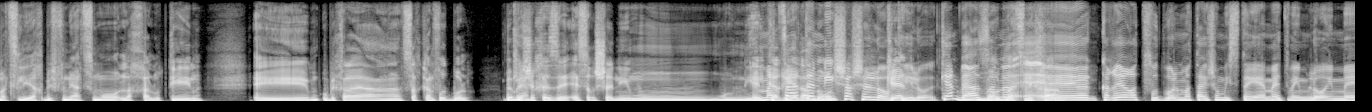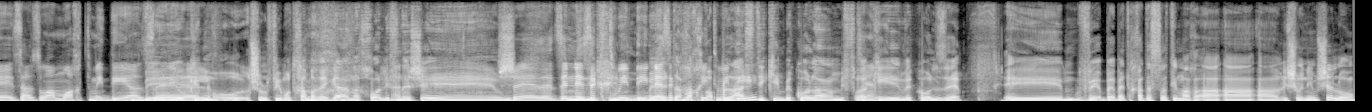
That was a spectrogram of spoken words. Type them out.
מצליח בפני עצמו לחלוטין, uh, הוא בכלל היה שחקן פוטבול. במשך כן. איזה עשר שנים הוא, ניהל קריירה מאוד... מצא את הנישה שלו, כן, כאילו. כן, ואז מאוד מצליחה. אה, קריירת פוטבול מתישהו מסתיימת, ואם לא עם אה, זעזוע מוח תמידי, אז... בדיוק, אה, שולפים אותך ברגע הנכון לפני ש... שזה נזק תמידי, נזק מוחי תמידי. הפלסטיקים בכל המפרקים כן. וכל זה. ובאמת אחד הסרטים הראשונים שלו,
